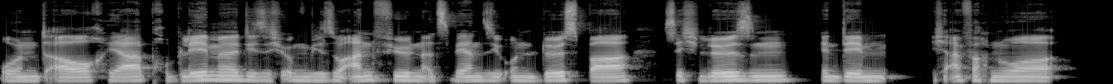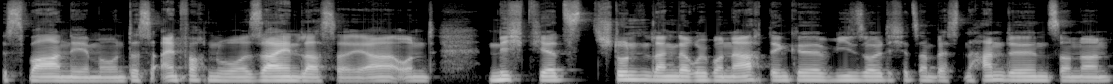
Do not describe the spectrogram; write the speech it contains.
und auch, ja, Probleme, die sich irgendwie so anfühlen, als wären sie unlösbar, sich lösen, indem ich einfach nur es wahrnehme und das einfach nur sein lasse, ja, und nicht jetzt stundenlang darüber nachdenke: „Wie sollte ich jetzt am besten handeln?“, sondern,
